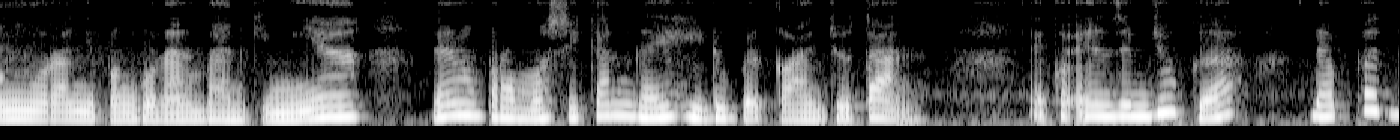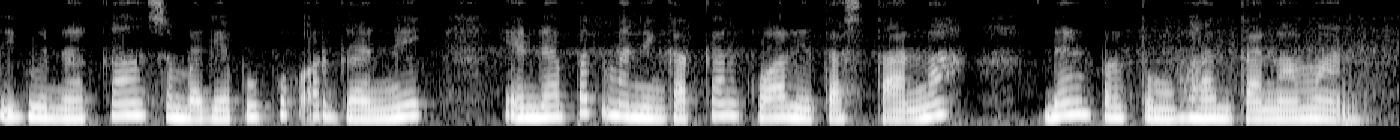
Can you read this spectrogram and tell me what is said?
mengurangi penggunaan bahan kimia, dan mempromosikan gaya hidup berkelanjutan. Ekoenzim juga dapat digunakan sebagai pupuk organik yang dapat meningkatkan kualitas tanah dan pertumbuhan tanaman.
